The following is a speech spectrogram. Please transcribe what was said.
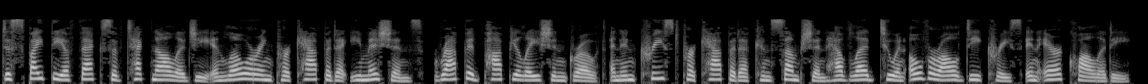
despite the effects of technology in lowering per capita emissions, rapid population growth and increased per capita consumption have led to an overall decrease in air quality.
